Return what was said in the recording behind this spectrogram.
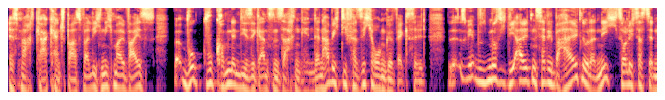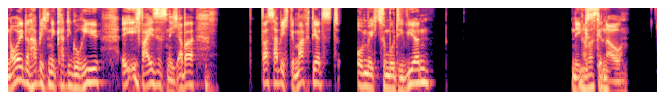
Es macht gar keinen Spaß, weil ich nicht mal weiß, wo, wo kommen denn diese ganzen Sachen hin? Dann habe ich die Versicherung gewechselt. Muss ich die alten Zettel behalten oder nicht? Soll ich das denn neu? Dann habe ich eine Kategorie. Ich weiß es nicht. Aber was habe ich gemacht jetzt, um mich zu motivieren? Nix, genau.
